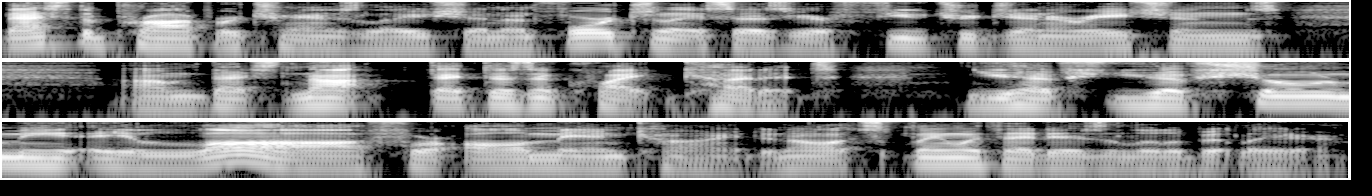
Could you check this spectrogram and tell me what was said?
That's the proper translation. Unfortunately, it says here future generations. Um, that's not that doesn't quite cut it. You have you have shown me a law for all mankind, and I'll explain what that is a little bit later.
